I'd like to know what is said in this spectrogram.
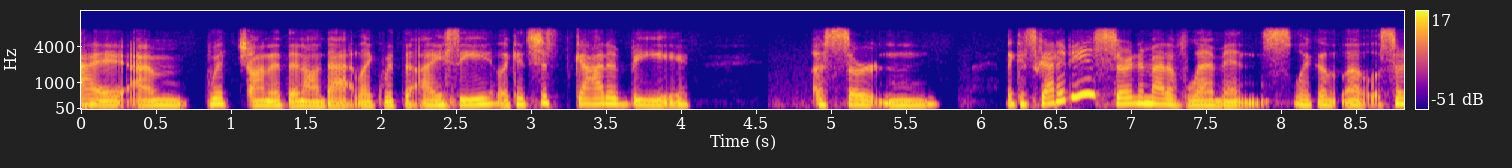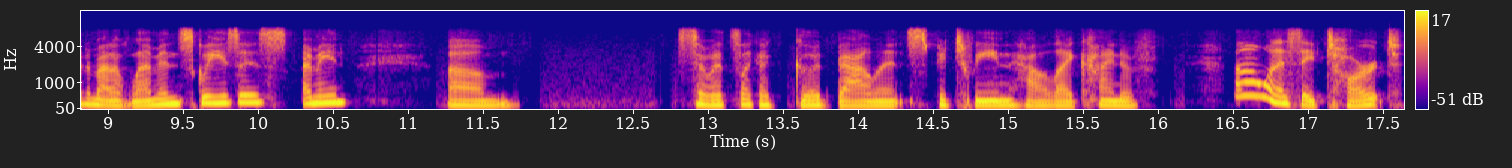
I am with Jonathan on that, like with the icy, like it's just gotta be a certain like it's gotta be a certain amount of lemons, like a, a certain amount of lemon squeezes. I mean, um, so it's like a good balance between how like kind of I don't want to say tart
